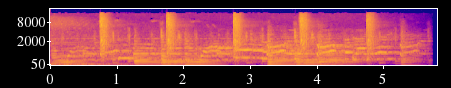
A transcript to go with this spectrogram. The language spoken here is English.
It's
